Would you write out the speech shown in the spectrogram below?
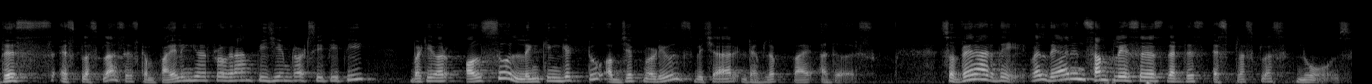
this S++ plus is compiling your program pgm.cpp but you are also linking it to object modules which are developed by others. So where are they? Well they are in some places that this S++ knows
